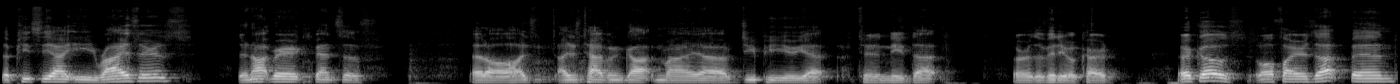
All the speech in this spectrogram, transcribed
the PCIe risers. They're not very expensive at all. I just, I just haven't gotten my uh, GPU yet to need that, or the video card. There it goes. It all fires up, and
